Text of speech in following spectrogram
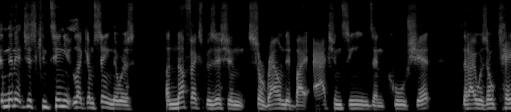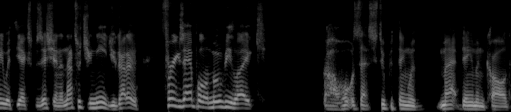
and then it just continued. Like I'm saying, there was enough exposition surrounded by action scenes and cool shit that I was okay with the exposition. And that's what you need. You got to, for example, a movie like, oh, what was that stupid thing with Matt Damon called?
